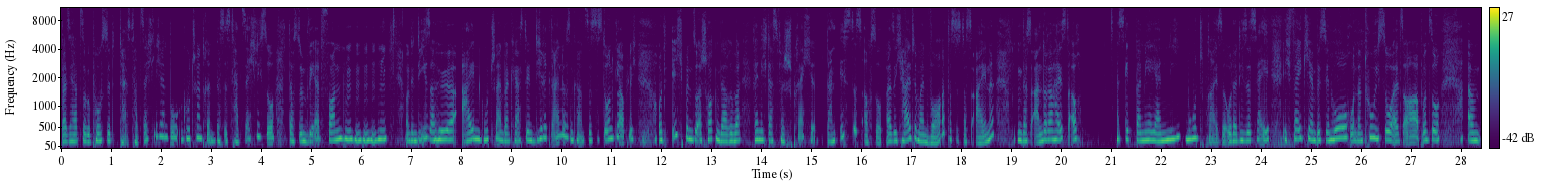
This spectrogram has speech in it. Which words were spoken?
weil sie hat so gepostet, da ist tatsächlich ein Gutschein drin. Das ist tatsächlich so, dass du im Wert von und in dieser Höhe einen Gutschein bei Kerstin direkt einlösen kannst. Das ist unglaublich. Und ich bin so erschrocken darüber, wenn ich das verspreche, dann ist es auch so. Also ich halte mein Wort, das ist das eine. Und das andere heißt auch, es gibt bei mir ja nie Mondpreise oder dieses, hey, ich fake hier ein bisschen hoch und dann tue ich so, als ob und so. Ähm,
